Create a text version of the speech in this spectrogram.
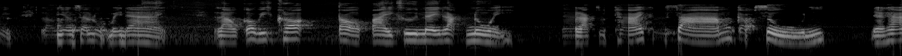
สิบเรายังสรุปไม่ได้ เราก็วิเคราะห์ต่อไปคือในหลักหน่วย หลักสุดท้ายคือ 3 กับ0นะคะ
